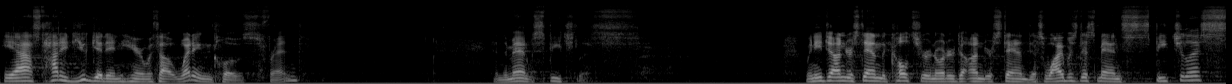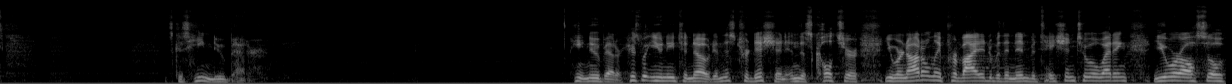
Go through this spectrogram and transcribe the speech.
He asked, How did you get in here without wedding clothes, friend? And the man was speechless. We need to understand the culture in order to understand this. Why was this man speechless? It's because he knew better. He knew better. Here's what you need to note in this tradition, in this culture, you were not only provided with an invitation to a wedding, you were also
